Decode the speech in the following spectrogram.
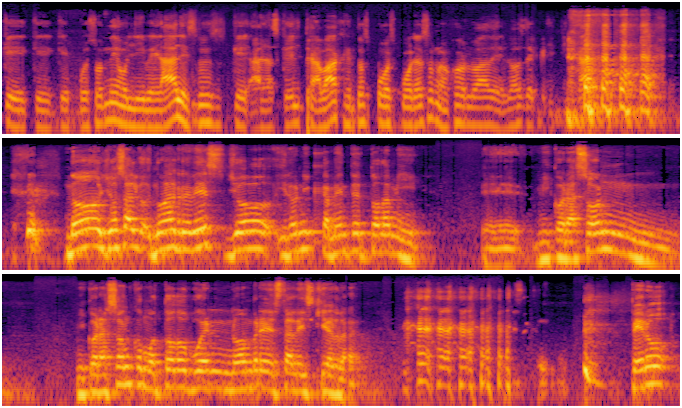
que, que, que, pues son neoliberales, entonces que a las que él trabaja. Entonces, pues por eso mejor lo ha de, lo has de criticar. No, yo salgo, no al revés, yo irónicamente toda mi, eh, mi corazón, mi corazón como todo buen hombre está a la izquierda. Pero,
